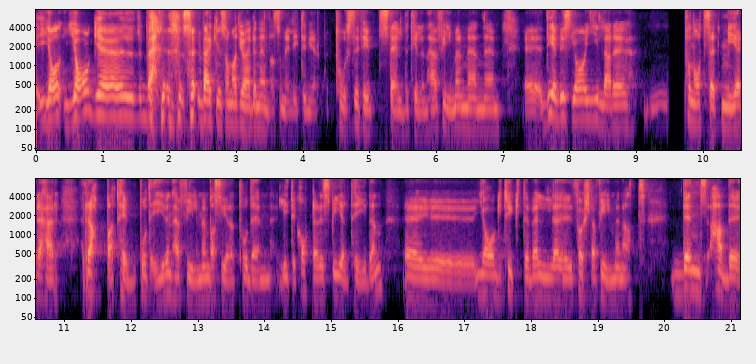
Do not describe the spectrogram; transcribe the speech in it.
jag, jag eh, verkar ju som att jag är den enda som är lite mer positivt ställd till den här filmen men eh, delvis jag gillade på något sätt mer det här rappa tempot i den här filmen baserat på den lite kortare speltiden. Jag tyckte väl i första filmen att den hade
